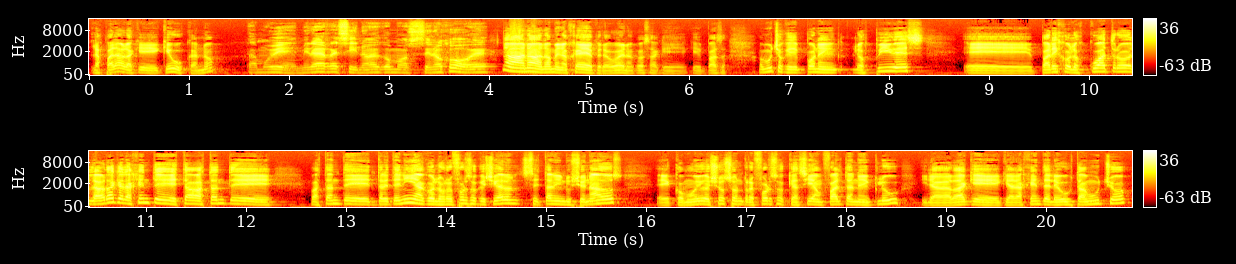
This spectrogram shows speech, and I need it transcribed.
las palabras que, que buscan, ¿no? Está muy bien. Mirá el recino, ¿eh? Cómo se enojó, ¿eh? No, no, no me enojé, pero bueno, cosa que, que pasa. Hay muchos que ponen los pibes, eh, parejo los cuatro. La verdad que la gente está bastante, bastante entretenida con los refuerzos que llegaron, se están ilusionados. Eh, como digo yo, son refuerzos que hacían falta en el club y la verdad que, a la gente le gusta mucho.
